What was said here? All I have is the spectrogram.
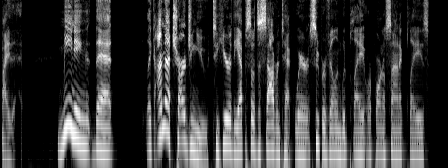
by that. Meaning that like I'm not charging you to hear the episodes of Sovryn Tech where Supervillain would play or Pornosonic plays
